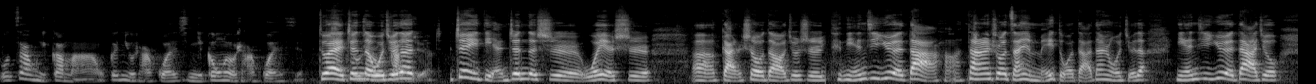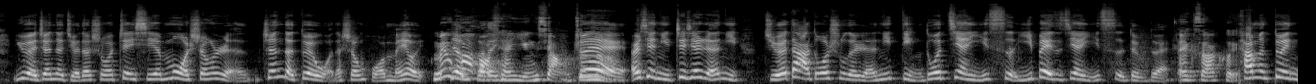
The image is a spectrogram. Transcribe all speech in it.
我在乎你干嘛？我跟你有啥关系？你跟我有啥关系？对，真的，我觉得这一点真的是我也是呃感受到，就是年纪越大哈，当然说咱也没多大，但是我觉得年纪越大就越真的觉得说这些陌生人真的对我的生活没有没有任何的半毛钱影响，真对。，而且你这些人，你绝大多数的人，你顶多见一次，一辈子见一次，对不对？Exactly，他们对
